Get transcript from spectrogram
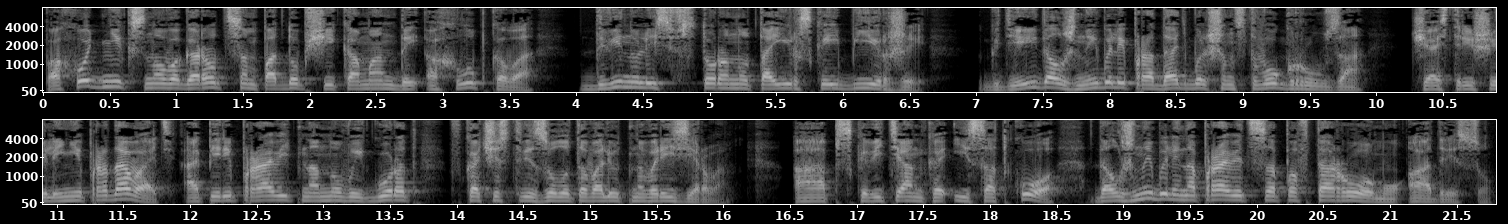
Походник с новогородцем под общей командой Охлупкова двинулись в сторону Таирской биржи, где и должны были продать большинство груза – Часть решили не продавать, а переправить на новый город в качестве золотовалютного резерва. а псковитянка и Садко должны были направиться по второму адресу.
